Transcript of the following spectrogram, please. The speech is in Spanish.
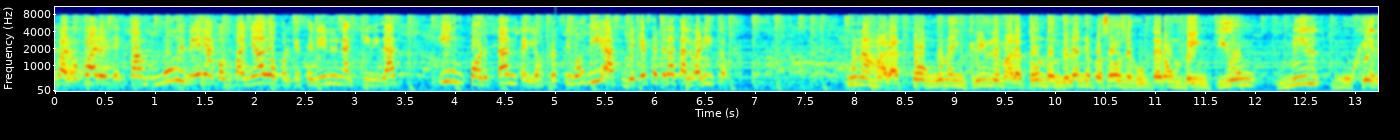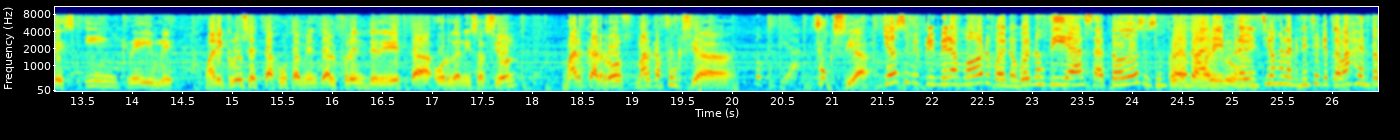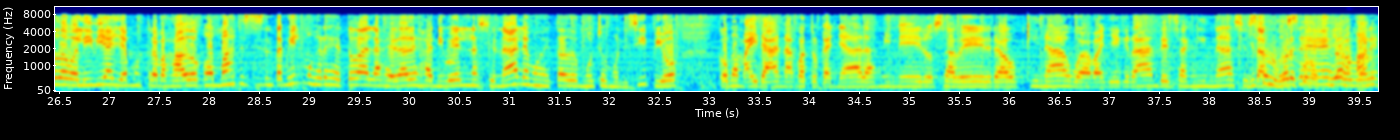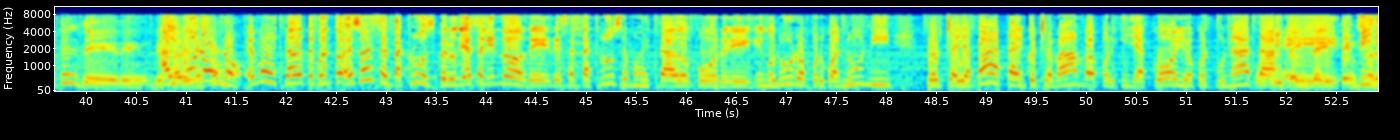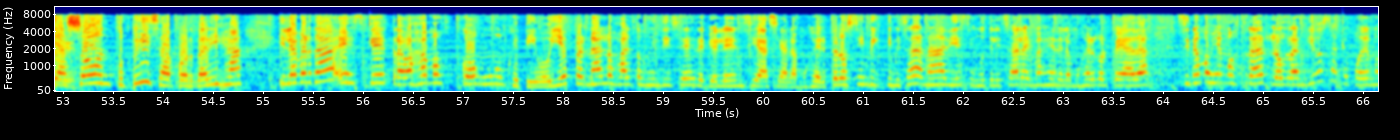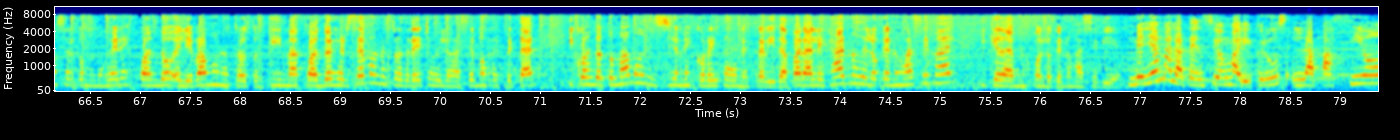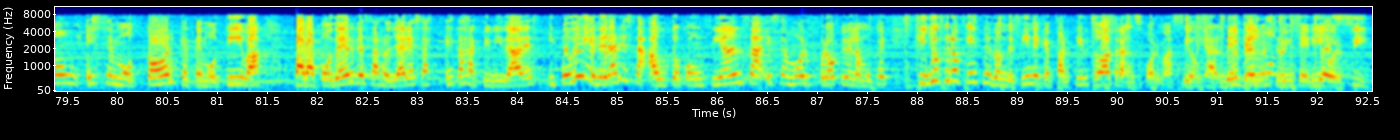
Álvaro Juárez está muy bien acompañado porque se viene una actividad importante en los próximos días. ¿De qué se trata, Alvarito? Una maratón, una increíble maratón donde el año pasado se juntaron 21 mil mujeres. Increíble. Maricruz está justamente al frente de esta organización Marca Ros, marca Fucsia. Fucsia. Fucsia. Yo soy mi primer amor. Bueno, buenos días a todos. Es un programa de prevención a la violencia que trabaja en toda Bolivia. Ya hemos trabajado con más de 60 mil mujeres de todas las edades a nivel nacional. Hemos estado en muchos municipios como Mairana, Cuatro Cañadas, Minero, Saavedra, Okinawa, Valle Grande, San Ignacio, San José. antes de, Algunos no. Hemos estado, te cuento, eso es Santa Cruz, pero ya saliendo de, Santa Cruz hemos estado por eh, en Oruro, por Guanuni, por Chayapata, en Cochabamba, por Quillacoyo, por Punata, eh, Villazón, Tupiza, por Darija. Y la verdad es que trabajamos con un objetivo y es frenar los altos índices de violencia hacia la mujer, pero sin victimizar a nadie, sin utilizar la imagen de la mujer golpeada, sino más bien mostrar lo grandiosa que podemos ser como mujeres cuando elevamos nuestra autoestima, cuando ejercemos nuestros derechos y los hacemos respetar y cuando tomamos decisiones correctas en nuestra vida para alejarnos de lo que nos hace mal y quedarnos con lo que nos hace bien. Me llama la atención, Mari Cruz, la pasión, ese que te motiva para poder desarrollar esas, estas actividades y poder generar esa autoconfianza, ese amor propio en la mujer, que yo creo que es de donde tiene que partir toda transformación, desde nuestro interior. Sí,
